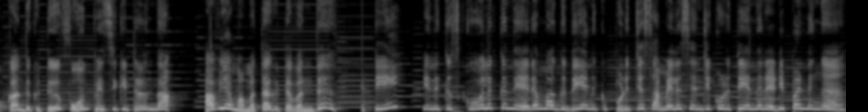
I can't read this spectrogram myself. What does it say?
உக்காந்துக்கிட்டு போன் பேசிக்கிட்டு இருந்தா. ஸ்ராவ்யா மமதா கிட்ட வந்து பாட்டி எனக்கு ஸ்கூலுக்கு நேரம் ஆகுது எனக்கு பிடிச்ச சமையல செஞ்சு கொடுத்து என்ன ரெடி பண்ணுங்க.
